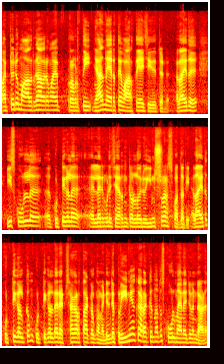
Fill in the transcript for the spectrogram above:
മറ്റൊരു മാതൃകാപരമായ പ്രവൃത്തി ഞാൻ നേരത്തെ വാർത്തയായി ചെയ്തിട്ടുണ്ട്. അതായത് ഈ സ്കൂളിൽ കുട്ടികൾ എല്ലാവരും കൂടി ചേർന്നിട്ടുള്ള ഒരു ഇൻഷുറൻസ് പദ്ധതി. അതായത് കുട്ടികൾക്കും കുട്ടികളുടെ രക്ഷകർത്താക്കൾക്കും വേണ്ടി. ഇതിന്റെ പ്രീമിയം ഒക്കെ അടക്കുന്നത് സ്കൂൾ മാനേജ്മെന്റ് ആണ്.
